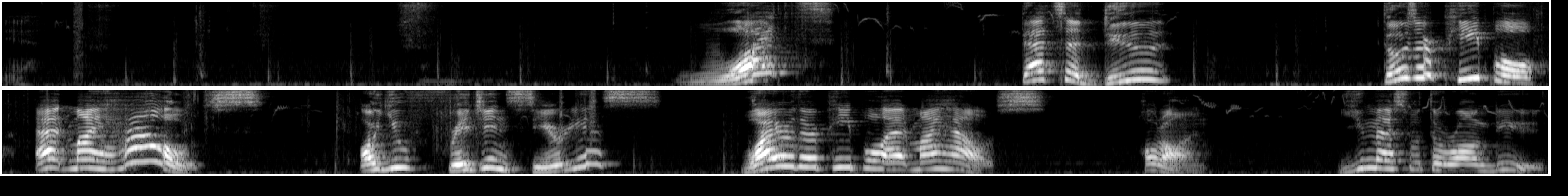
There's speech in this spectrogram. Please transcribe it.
yeah. What? That's a dude. Those are people at my house. Are you friggin' serious? Why are there people at my house? Hold on. You messed with the wrong dude.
